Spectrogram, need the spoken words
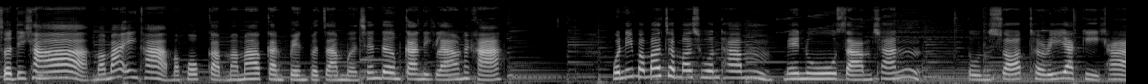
สวัสดีค่ะมาม่าเองค่ะ มาพบกับมาม่ากันเป็นประจำเหมือนเช่นเดิมกันอีกแล้วนะคะ วันนี้มาม่าจะมาชวนทำเมนู 3 ชั้น ตุ๋นซอสเทอริยากิค่ะ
